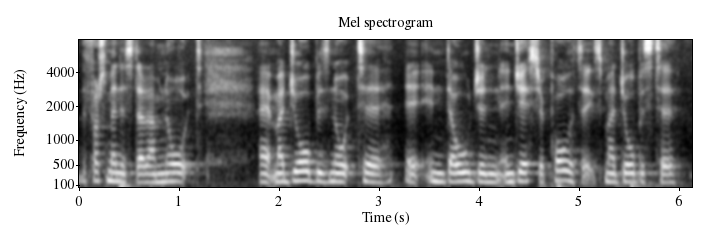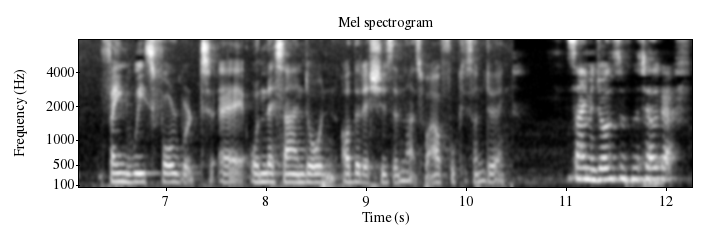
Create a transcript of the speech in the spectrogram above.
the First Minister, I'm not, uh, my job is not to uh, indulge in, in gesture politics. My job is to find ways forward uh, on this and on other issues, and that's what I'll focus on doing. Simon Johnson from the Telegraph.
